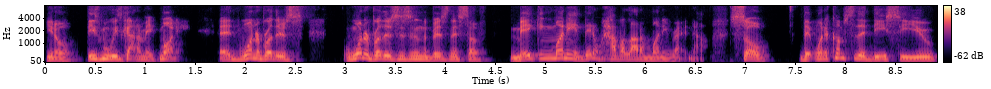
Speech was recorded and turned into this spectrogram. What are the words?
you know, these movies got to make money. And Warner Brothers, Warner Brothers is in the business of making money and they don't have a lot of money right now. So that when it comes to the DCU,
